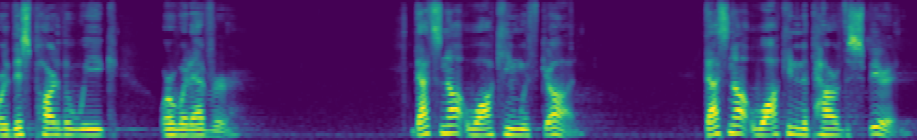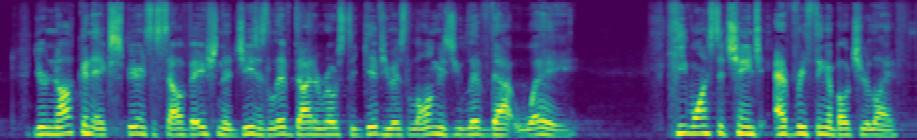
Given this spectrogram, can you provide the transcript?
or this part of the week or whatever. That's not walking with God. That's not walking in the power of the Spirit. You're not going to experience the salvation that Jesus lived, died, and rose to give you as long as you live that way. He wants to change everything about your life.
